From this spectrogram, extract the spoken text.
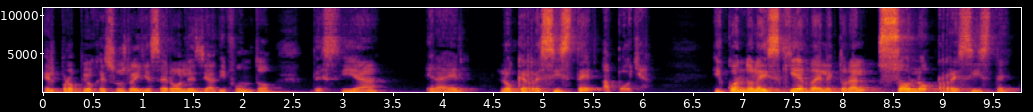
el propio Jesús Reyes Heroles, ya difunto, decía, era él, lo que resiste apoya. Y cuando la izquierda electoral solo resiste,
